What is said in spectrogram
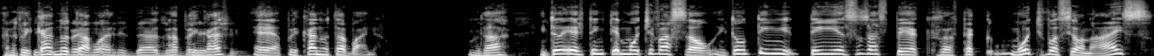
aplicar no trabalho. Aplicar, é, aplicar no trabalho. Tá? Então ele tem que ter motivação. Então tem, tem esses aspectos, aspectos motivacionais.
